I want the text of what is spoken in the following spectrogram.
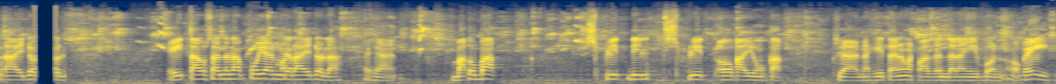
mga idol. 8,000 na lang po yan mga idol ha ayan. Back to back. Split dilute split o yung kak yan nakita naman paganda ng ibon. Okay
